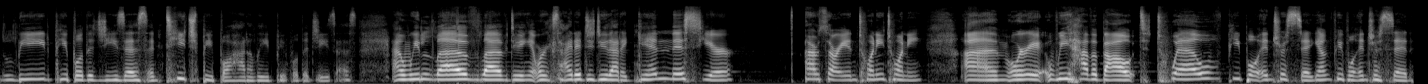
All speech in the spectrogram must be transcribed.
lead people to Jesus and teach people how to lead people to Jesus. And we love, love doing it. We're excited to do that again this year. I'm sorry, in 2020, um, where we have about 12 people interested, young people interested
